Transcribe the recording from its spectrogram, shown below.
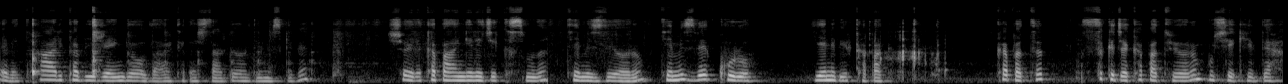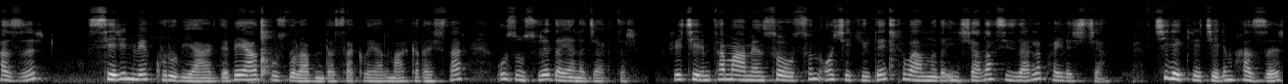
Evet harika bir rengi oldu arkadaşlar gördüğünüz gibi. Şöyle kapağın gelecek kısmını temizliyorum. Temiz ve kuru yeni bir kapak kapatıp sıkıca kapatıyorum. Bu şekilde hazır. Serin ve kuru bir yerde veya buzdolabında saklayalım arkadaşlar. Uzun süre dayanacaktır. Reçelim tamamen soğusun. O şekilde kıvamını da inşallah sizlerle paylaşacağım. Çilek reçelim hazır.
